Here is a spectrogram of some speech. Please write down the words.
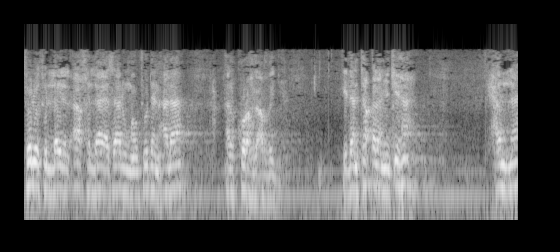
ثلث الليل الآخر لا يزال موجودا على الكرة الأرضية. إذا انتقل من جهة حل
